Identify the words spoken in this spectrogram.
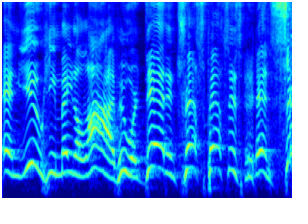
And you he made alive who were dead in trespasses and sins.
